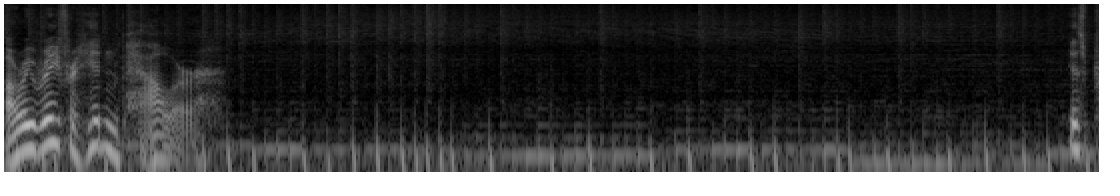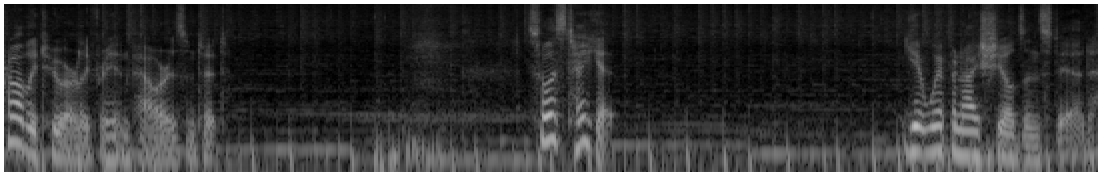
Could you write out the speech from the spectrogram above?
Are we ready for hidden power? It's probably too early for hidden power, isn't it? So let's take it get weaponized shields instead.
